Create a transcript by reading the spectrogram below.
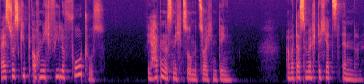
Weißt du, es gibt auch nicht viele Fotos. Wir hatten es nicht so mit solchen Dingen. Aber das möchte ich jetzt ändern.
